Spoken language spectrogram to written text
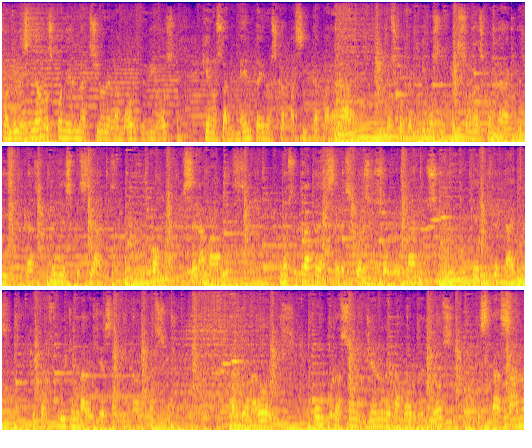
Cuando decidamos poner en acción el amor de Dios que nos alimenta y nos capacita para dar, nos con características muy especiales, como ser amables. No se trata de hacer esfuerzos sobrehumanos, sino de pequeños detalles que construyen la belleza de una relación. Perdonadores. Un corazón lleno del amor de Dios está sano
